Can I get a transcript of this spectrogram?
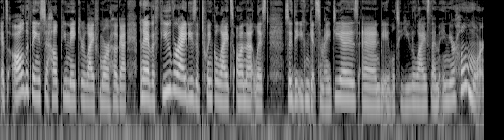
It's all the things to help you make your life more hygge. And I have a few varieties of twinkle lights on that list so that you can get some ideas and be able to utilize them in your home more.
